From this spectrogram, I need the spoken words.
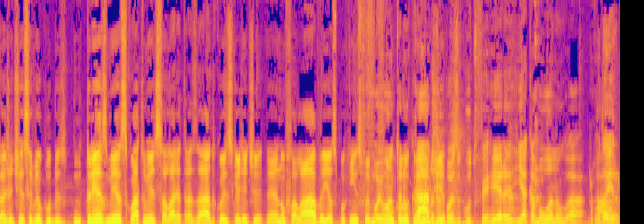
a gente recebeu o clube com três meses, quatro meses de salário atrasado, coisas que a gente é, não falava e aos pouquinhos foi, Foi o foram colocando Carlos, no dia. depois o Guto Ferreira e acabou o ano. A, a, Odair?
